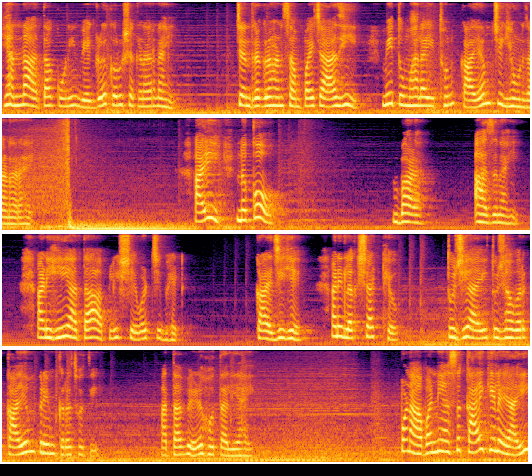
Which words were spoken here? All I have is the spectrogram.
ह्यांना आता कोणी वेगळं करू शकणार नाही. चंद्रग्रहण संपायच्या आधी मी तुम्हाला इथून कायमची घेऊन जाणार आहे. आई नको! बाळ आज नाही. आणि ही आता आपली शेवटची भेट. काळजी घे आणि लक्षात ठेव. तुझी आई तुझ्यावर कायम प्रेम करत होती. आता वेळ होत आली आहे. पण आबांनी असं काय केलंय आई?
